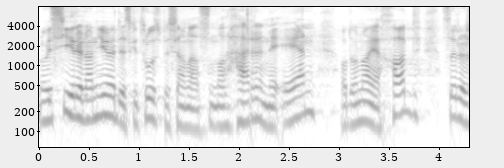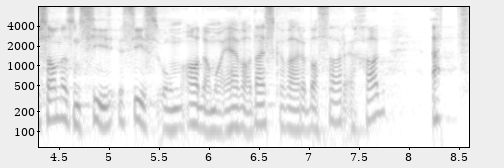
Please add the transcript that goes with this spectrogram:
Når vi sier i den jødiske trosbekjennelsen at Herren er én, Adonai echad, så er det det samme som sies om Adam og Eva. De skal være basar echad, ett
